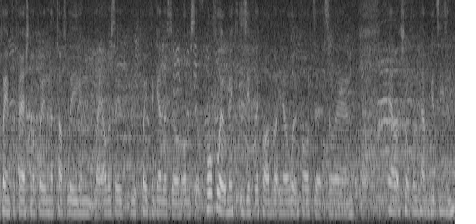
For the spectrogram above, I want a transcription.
playing professional, playing in a tough league, and like obviously we've played together, so obviously hopefully it'll make it easier for the club. But you know, looking forward to it. So um, yeah, let's hopefully have a good season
